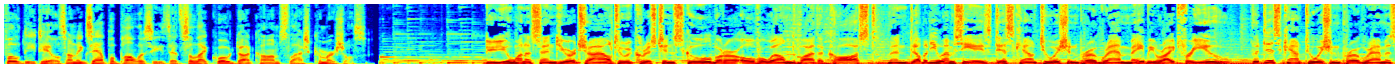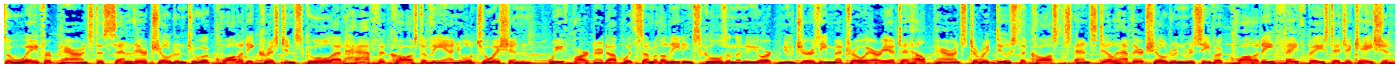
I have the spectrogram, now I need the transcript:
Full details on example policies at selectquote.com slash commercials. Do you want to send your child to a Christian school but are overwhelmed by the cost? Then WMCA's discount tuition program may be right for you. The discount tuition program is a way for parents to send their children to a quality Christian school at half the cost of the annual tuition. We've partnered up with some of the leading schools in the New York, New Jersey metro area to help parents to reduce the costs and still have their children receive a quality faith based education.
